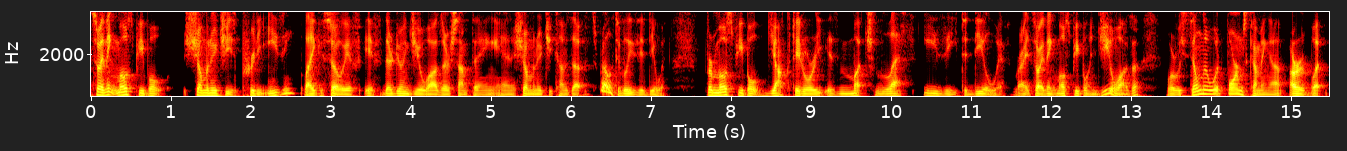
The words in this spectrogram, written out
So I think most people Shomenuchi is pretty easy. Like so, if if they're doing Jiwaza or something and Shomenuchi comes up, it's relatively easy to deal with. For most people, Gyakutedori is much less easy to deal with, right? So I think most people in Jiwaza, where we still know what forms coming up or what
